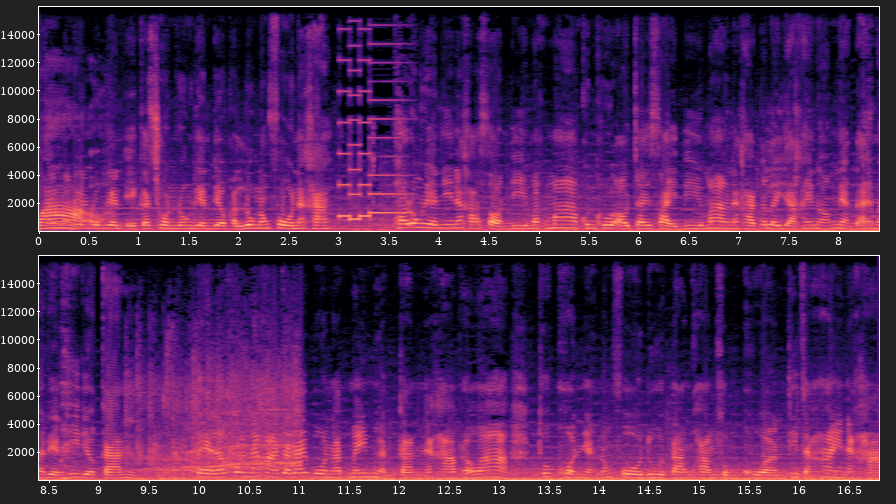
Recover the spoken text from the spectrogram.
ว้าวให้มาเรียนโรงเรียนเอกชนโรงเรียนเดียวกับลูกน้องโฟนะคะเพราะโรงเรียนนี้นะคะ สอนดีมากๆ คุณครูเอาใจใส่ดีมากนะคะ ก็เลยอยากให้น้องเนี่ยได้มาเรียนที่เดียวกันแต่ละคนนะคะจะได้โบนัสไม่เหมือนกันนะคะ เพราะว่าทุกคนเนี่ยน้องโฟดูตามความสมควรที่จะให้นะคะ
